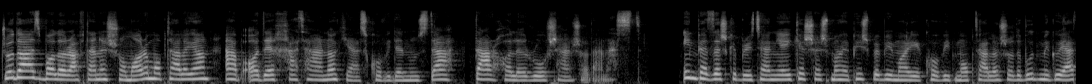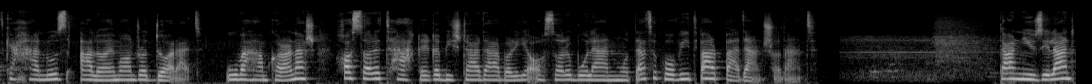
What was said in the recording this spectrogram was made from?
جدا از بالا رفتن شمار مبتلایان، ابعاد خطرناکی از کووید 19 در حال روشن شدن است. این پزشک بریتانیایی که شش ماه پیش به بیماری کووید مبتلا شده بود می‌گوید که هنوز علائم آن را دارد او و همکارانش خواستار تحقیق بیشتر درباره آثار بلند مدت کووید بر بدن شدند. در نیوزیلند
